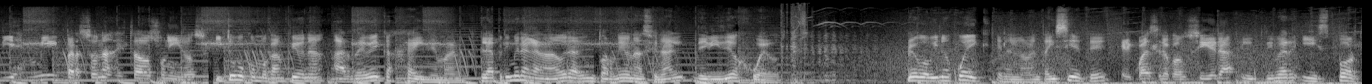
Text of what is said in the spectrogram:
10.000 personas de Estados Unidos y tuvo como campeona a Rebecca Heinemann, la primera ganadora de un torneo nacional de videojuegos. Luego vino Quake en el 97, el cual se lo considera el primer eSport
